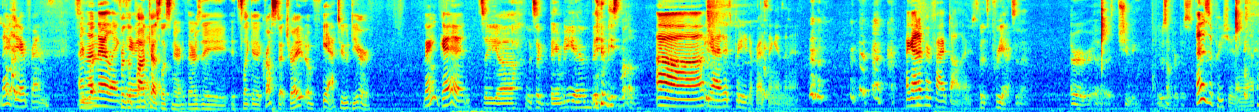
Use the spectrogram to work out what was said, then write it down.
They're dear friends. See, and then what- they're like for the podcast listener, there's a it's like a cross stitch, right? Of Yeah. two deer. Very good. It's a uh, looks like Bambi and Bambi's mom. Uh yeah, it is pretty depressing, isn't it? I got it for five dollars. But it's pre-accident or uh, shooting. It was on purpose. That was a pre-shooting. Yeah.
